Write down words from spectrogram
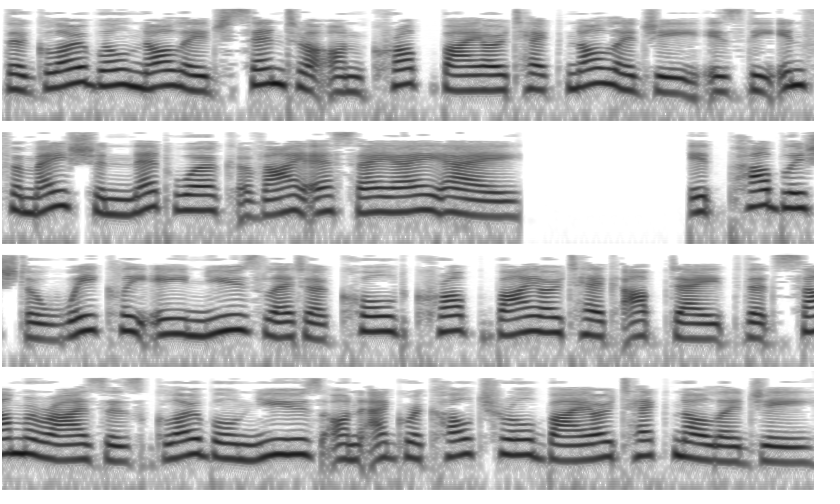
The Global Knowledge Center on Crop Biotechnology is the information network of ISAAA. It published a weekly e-newsletter called Crop Biotech Update that summarizes global news on agricultural biotechnology.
